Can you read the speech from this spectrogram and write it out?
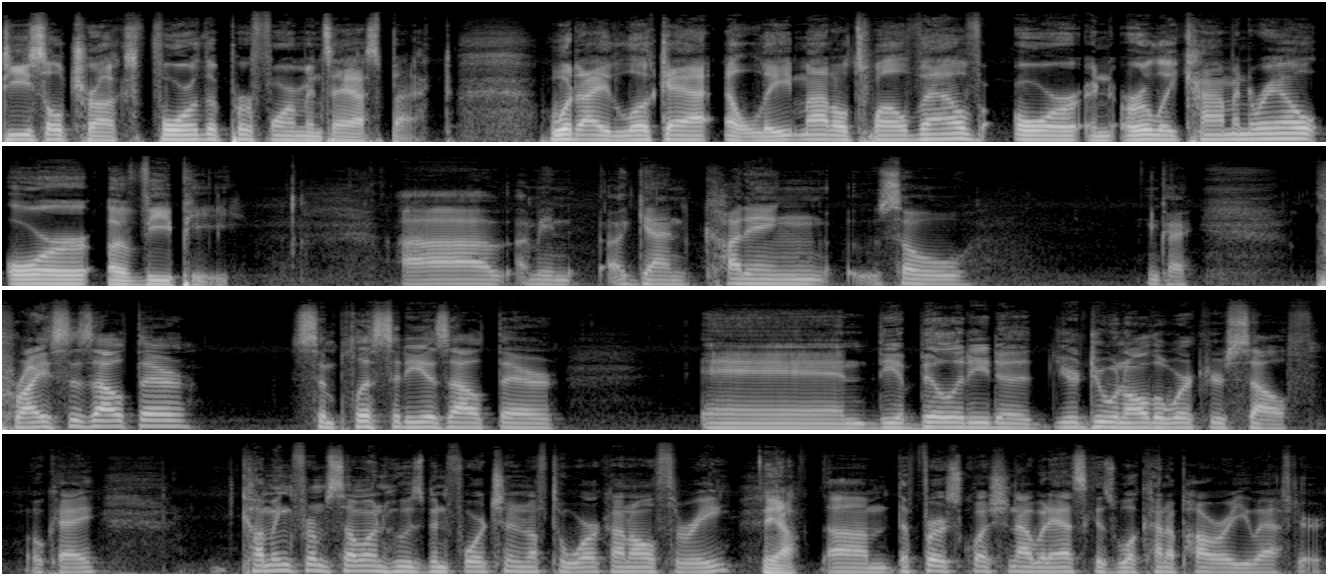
diesel trucks for the performance aspect, would I look at a late model 12 valve or an early common rail or a VP? Uh, I mean, again, cutting. So, okay, price is out there, simplicity is out there, and the ability to you're doing all the work yourself. Okay, coming from someone who's been fortunate enough to work on all three. Yeah. Um, the first question I would ask is, what kind of power are you after?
